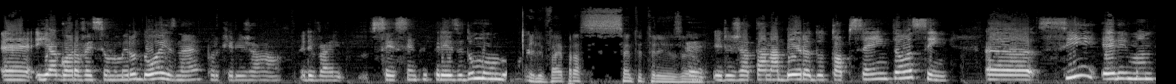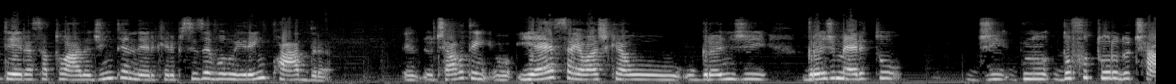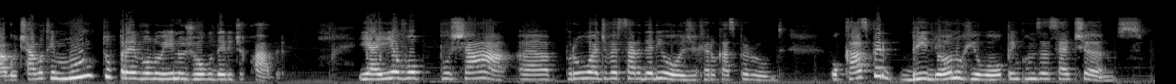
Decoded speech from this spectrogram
É, e agora vai ser o número 2, né? Porque ele já ele vai ser 113 do mundo. Ele vai para 113, é. é. Ele já tá na beira do top 100. Então, assim, uh, se ele manter essa toada de entender que ele precisa evoluir em quadra o Thiago tem. E essa eu acho que é o, o grande, grande mérito de, no, do futuro do Thiago. O Thiago tem muito para evoluir no jogo dele de quadra. E aí eu vou puxar uh, pro adversário dele hoje, que era o Casper Ruud. O Casper brilhou no Rio Open com 17 anos.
